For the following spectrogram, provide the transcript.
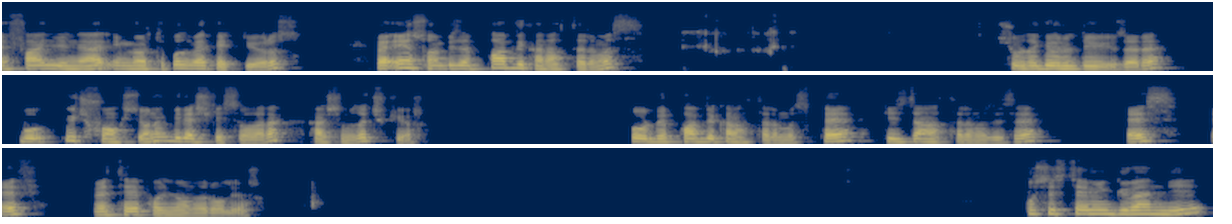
affine linear invertible map ekliyoruz. Ve en son bizim public anahtarımız şurada görüldüğü üzere bu 3 fonksiyonun bileşkesi olarak karşımıza çıkıyor. Burada public anahtarımız P, gizli anahtarımız ise S, F ve T polinomları oluyor. Bu sistemin güvenliği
